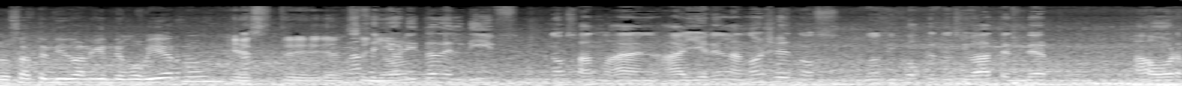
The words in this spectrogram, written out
¿Los ha atendido alguien de gobierno? Este, el Una señor- señorita del DIF nos, an- a- ayer en la noche nos, nos dijo que nos iba a atender ahora.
